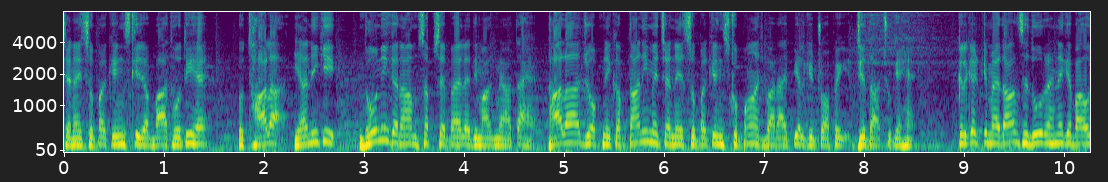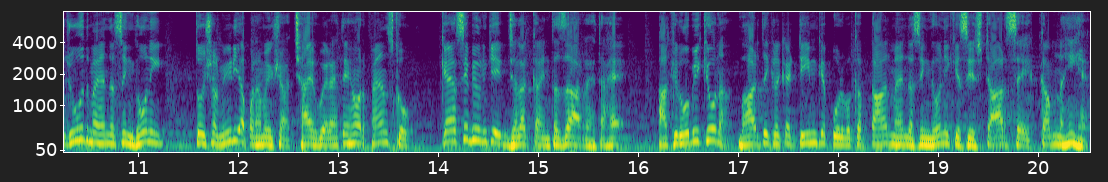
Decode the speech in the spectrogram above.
चेन्नई सुपर किंग्स की जब बात होती है तो थाला, यानी कि धोनी का नाम सबसे पहले दिमाग में आता है। थाला, जो अपनी कप्तानी में चेन्नई सुपर किंग्स को पाँच बार आईपीएल की ट्रॉफी जिता चुके हैं। क्रिकेट के मैदान से दूर रहने के बावजूद महेंद्र सिंह धोनी सोशल मीडिया पर हमेशा छाए हुए रहते हैं और फैंस को कैसे भी उनकी एक झलक का इंतज़ार रहता है। आखिर वो भी क्यों ना? भारतीय क्रिकेट टीम के पूर्व कप्तान महेंद्र सिंह धोनी किसी स्टार से कम नहीं है,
